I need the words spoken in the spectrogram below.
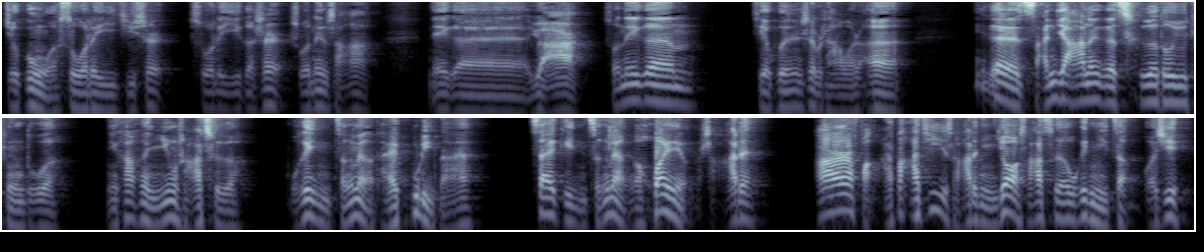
就跟我说了一句事儿，说了一个事儿，说那个啥，那个远儿说那个结婚是不是啊？我说嗯，那个咱家那个车都有挺多，你看看你用啥车，我给你整两台库里南，再给你整两个幻影啥的，阿尔法、大 G 啥的，你要啥车我给你整过去，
